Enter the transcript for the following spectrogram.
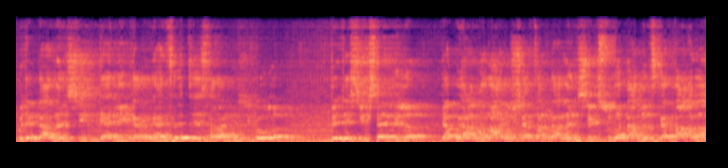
म्हणजे बॅलन्स शीट टॅली करण्याचं जे सरांनी शिकवलं ते जे शिक्षण दिलं त्यामुळे आम्हाला आयुष्याचा बॅलन्स शीट सुद्धा बॅलन्स करता आला.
